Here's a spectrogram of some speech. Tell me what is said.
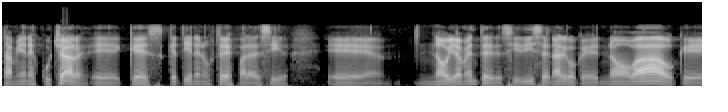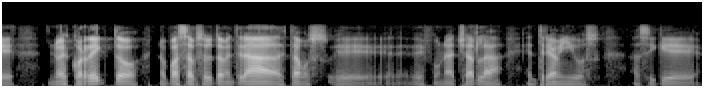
también escuchar eh, qué, es, qué tienen ustedes para decir. Eh, no, obviamente, si dicen algo que no va o que no es correcto, no pasa absolutamente nada. Estamos, eh, es una charla entre amigos. Así que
